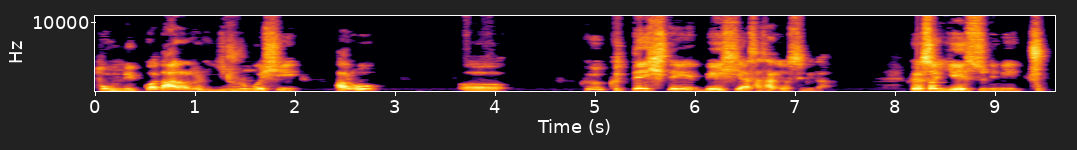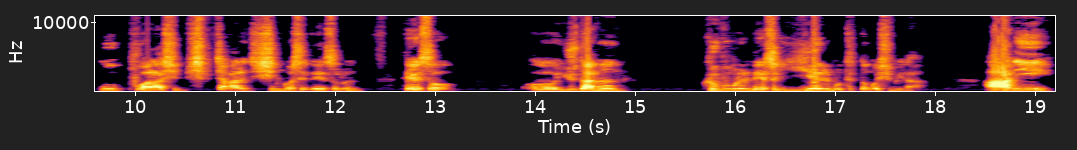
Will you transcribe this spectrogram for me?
독립과 나라를 이루는 것이 바로 어 그 그때 시대의 메시아 사상이었습니다. 그래서 예수님이 죽고 부활하심, 십자가를 지신 것에 대해서는 대해서 어 유다는 그 부분에 대해서 이해를 못했던 것입니다. 아니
